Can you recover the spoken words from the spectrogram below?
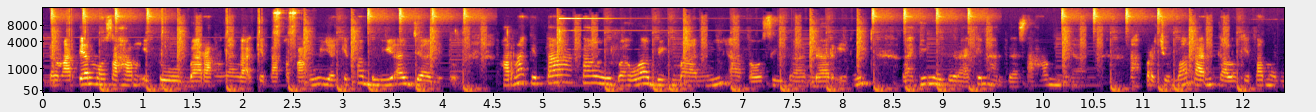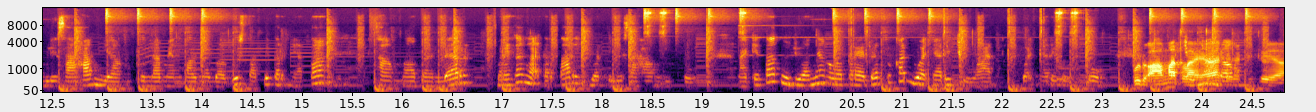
Dalam artian mau saham itu barangnya nggak kita ketahui ya kita beli aja gitu. Karena kita tahu bahwa big money atau si bandar ini lagi ngegerakin harga sahamnya. Nah, percuma kan kalau kita membeli saham yang fundamentalnya bagus, tapi ternyata sama bandar mereka nggak tertarik buat beli saham itu. Nah, kita tujuannya kalau trader tuh kan buat nyari cuan, buat nyari untung. Bodo amat lah ya dong, dengan itu ya.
